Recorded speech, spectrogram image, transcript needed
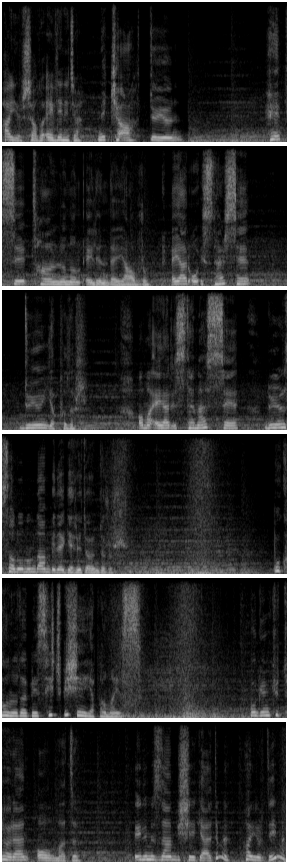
Hayır Şalu evleneceğim. Nikah, düğün. Hepsi Tanrı'nın elinde yavrum. Eğer o isterse düğün yapılır. Ama eğer istemezse düğün salonundan bile geri döndürür. Bu konuda biz hiçbir şey yapamayız. Bugünkü tören olmadı. Elimizden bir şey geldi mi? Hayır değil mi?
